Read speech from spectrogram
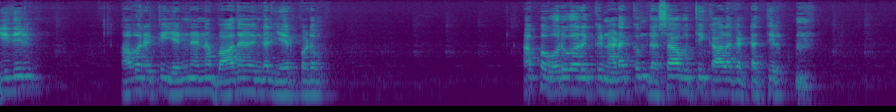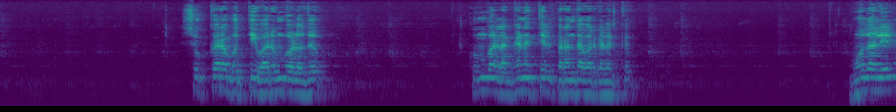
இதில் அவருக்கு என்னென்ன பாதகங்கள் ஏற்படும்? அப்போ ஒருவருக்கு நடக்கும் தசாபுத்தி காலகட்டத்தில் சுக்கர புத்தி வரும்பொழுது கும்ப லக்னத்தில் பிறந்தவர்களுக்கு முதலில்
